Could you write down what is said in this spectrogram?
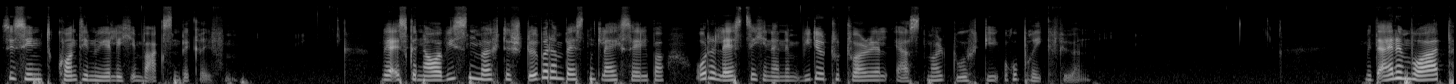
Sie sind kontinuierlich im Wachsen begriffen. Wer es genauer wissen möchte, stöbert am besten gleich selber oder lässt sich in einem Videotutorial erstmal durch die Rubrik führen. Mit einem Wort,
